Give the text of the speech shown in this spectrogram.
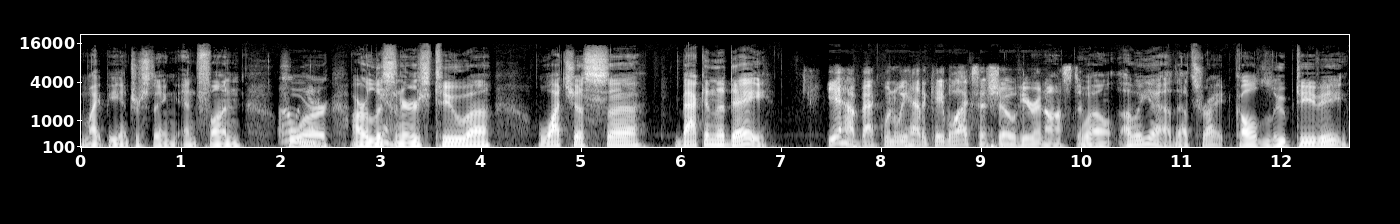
Might be interesting and fun for our listeners to uh, watch us uh, back in the day. Yeah, back when we had a cable access show here in Austin. Well, oh yeah, that's right. Called Loop TV.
